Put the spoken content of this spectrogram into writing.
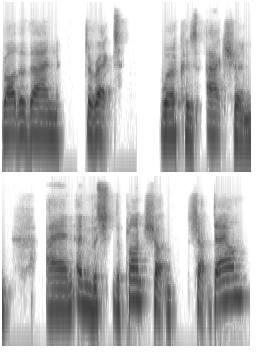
rather than direct workers' action. And, and the, the plant shut, shut down.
